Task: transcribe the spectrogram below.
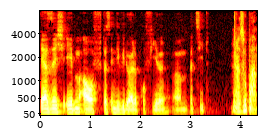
der sich eben auf das individuelle Profil ähm, bezieht. Ja, super.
